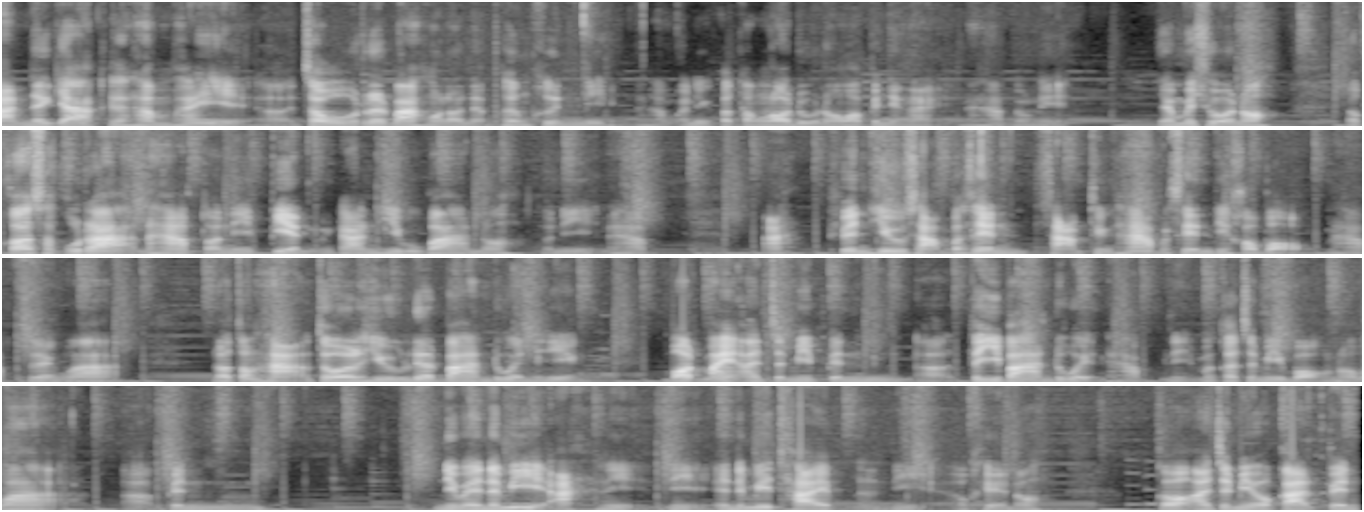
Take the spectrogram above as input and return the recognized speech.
ด่านยากๆ จะทำให้เจ้าเลือดบ้านของเราเนี่ยเพิ่มขึ้นนี่นะครับ อันนี้ก็ต้องรอดูเนาะว่าเป็นยังไงนะครับ ตรงนี้ยังไม่ชัวร์เนาะแล้วก็ซากุระนะครับ ตอนนี้เปลี่ยนการฮิวบ้านเนาะตัวนี้นะครับอะเป็นฮิว3% 3ถึง5%ที่เขาบอกนะครับ แสดงว่าเราต้องหาตัวฮิวเลือดบ้านด้วยนั่นเอง บอสใหม่อาจจะมีเป็นตีบ้านด้วยนะครับนี่มันก็จะมีบอกเนาะว่าเป็น new enemy อะนี่นี่ enemy type นี่โอเคเนาะก็อาจจะมีโอกาสเป็น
